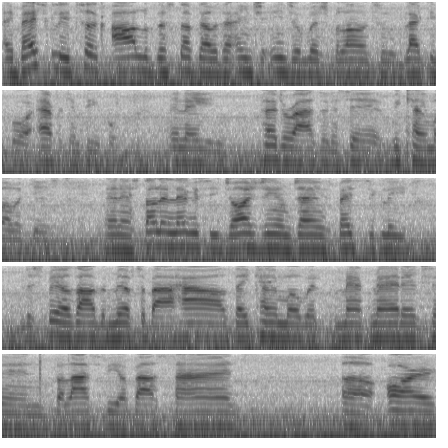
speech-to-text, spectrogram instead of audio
they basically took all of the stuff that was in ancient Egypt which belonged to black people or African people and they plagiarized it and said we came up with this. And in Stolen Legacy, George G.M. James basically dispels all the myths about how they came up with mathematics and philosophy about science uh, art,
